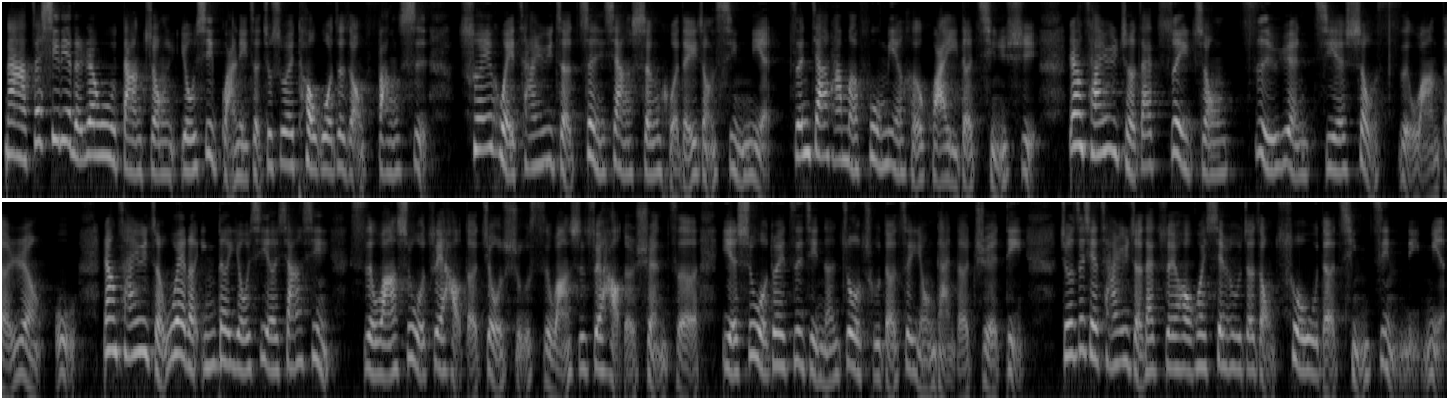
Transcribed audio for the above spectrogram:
那在系列的任务当中，游戏管理者就是会透过这种方式摧毁参与者正向生活的一种信念，增加他们负面和怀疑的情绪，让参与者在最终自愿接受死亡的任务，让参与者为了赢得游戏而相信死亡是我最好的救赎，死亡是最好的选择，也是我对自己能做出的最勇敢的决定。就是这些参与者在最后会陷入这种错误的情境里面。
